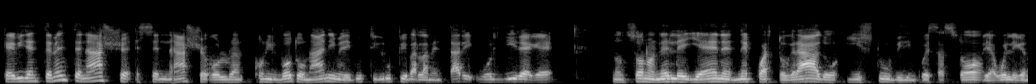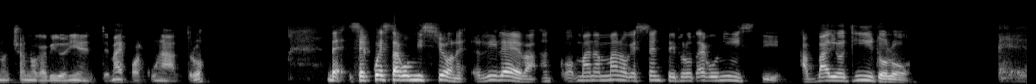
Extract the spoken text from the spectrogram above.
che evidentemente nasce e se nasce con, con il voto unanime di tutti i gruppi parlamentari vuol dire che non sono né le iene né quarto grado gli stupidi in questa storia, quelli che non ci hanno capito niente, ma è qualcun altro. Beh, se questa commissione rileva mano a mano che sente i protagonisti a vario titolo eh,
